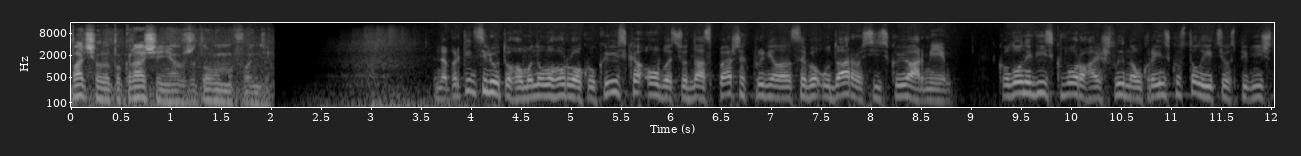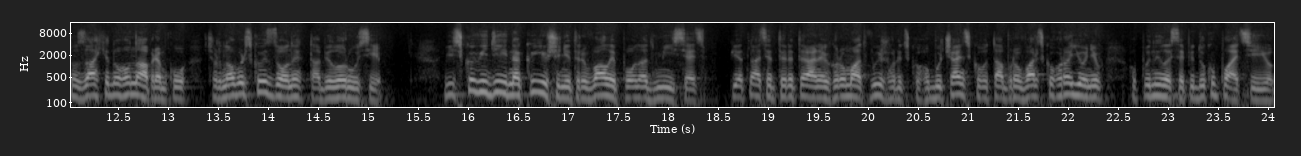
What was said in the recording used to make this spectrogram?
бачили покращення в житловому фонді. Наприкінці лютого минулого року Київська область одна з перших прийняла на себе удар російської армії. Колони військ ворога йшли на українську столицю з північно-західного напрямку Чорнобильської зони та Білорусі. Військові дії на Київщині тривали понад місяць. 15 територіальних громад Вишгородського, Бучанського та Броварського районів опинилися під окупацією.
